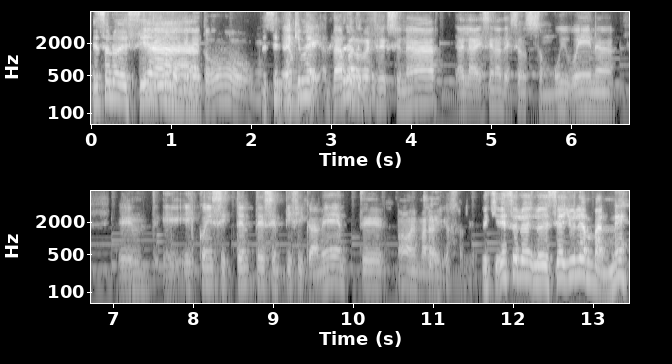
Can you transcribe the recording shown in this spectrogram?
Eso lo decía. tiene todo. Es, que me, da para reflexionar, las escenas de acción son muy buenas. Eh, mm. eh, es consistente científicamente, no, es maravilloso. Es que eso lo, lo decía Julian Barnet,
